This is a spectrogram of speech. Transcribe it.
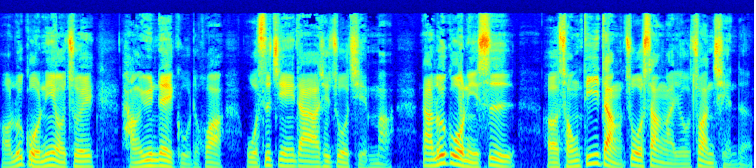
哦，如果你有追航运类股的话，我是建议大家去做减码。那如果你是呃从低档做上来有赚钱的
